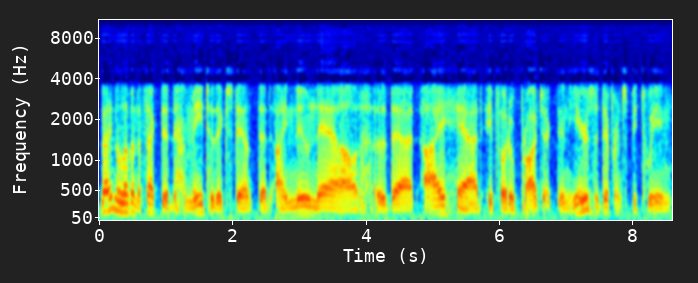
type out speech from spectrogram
9/11 affected me to the extent that I knew now that I had a photo project, and here's the difference between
